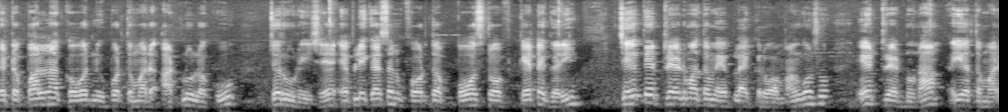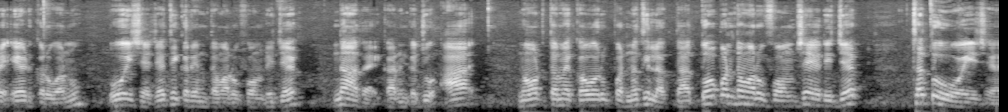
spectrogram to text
એ ટપાલના કવરની ઉપર તમારે આટલું લખવું જરૂરી છે. Application for the post of category જે તે ટ્રેડમાં તમે એપ્લાય કરવા માંગો છો, એ ટ્રેડનું નામ અહીંયા તમારે એડ કરવાનું હોય છે. જેથી કરીને તમારું ફોર્મ રિજેક્ટ ના થાય. કારણ કે જો આ નોટ તમે કવર ઉપર નથી લખતા, તો પણ તમારું ફોર્મ છે રિજેક્ટ થતું હોય છે.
